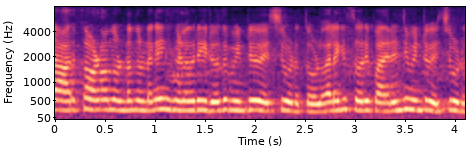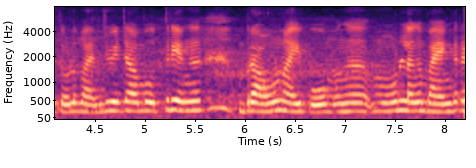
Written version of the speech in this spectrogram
ഡാർക്ക് ആവണമെന്നുണ്ടെന്നുണ്ടെങ്കിൽ നിങ്ങൾ ഒരു ഇരുപത് മിനിറ്റ് വെച്ച് കൊടുത്തോളൂ. അല്ലെങ്കിൽ സോറി പതിനഞ്ച് മിനിറ്റ് വെച്ച് കൊടുത്തോളൂ. പതിനഞ്ച് മിനിറ്റ് ആകുമ്പോൾ ഒത്തിരി അങ്ങ് ബ്രൗൺ ആയി പോകും അങ്ങ് മുകളിൽ അങ്ങ് ഭയങ്കര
